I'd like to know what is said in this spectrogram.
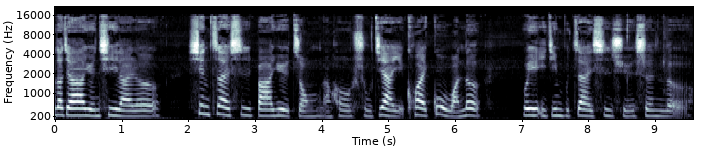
大家元气来了。现在是八月中，然后暑假也快过完了，我也已经不再是学生了。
